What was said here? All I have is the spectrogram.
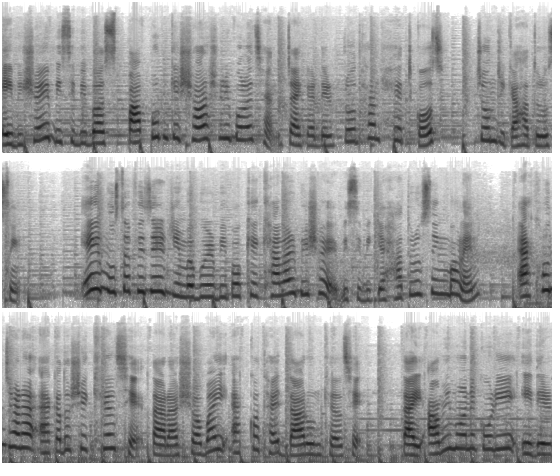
এই বিষয়ে বিসিবি বস পাপনকে সরাসরি বলেছেন টাইগারদের প্রধান হেড কোচ চন্দ্রিকা হাতুরু সিং এই মুস্তাফিজের জিম্বাবুয়ের বিপক্ষে খেলার বিষয়ে বিসিবিকে হাতুরু সিং বলেন, এখন যারা একাদশে খেলছে, তারা সবাই এক কথায় দারুণ খেলছে। তাই আমি মনে করি এদের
